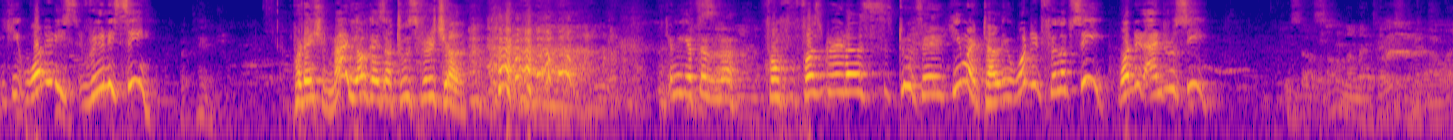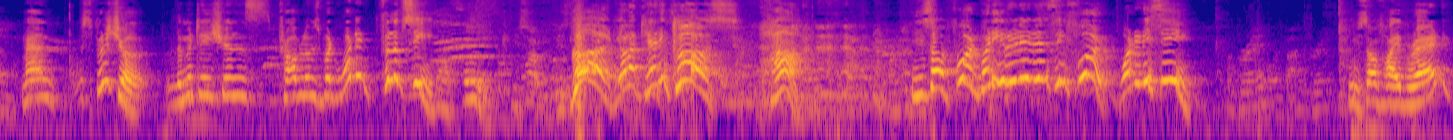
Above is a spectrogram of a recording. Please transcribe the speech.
he, what did he really see? Potential. Man, you guys are too spiritual. Can we get some uh, from first graders to say? He might tell you. What did Philip see? What did Andrew see? He saw some limitation in a way. Man, spiritual limitations, problems. But what did Philip see? Good. You're like getting close. Huh? He saw food, but he really didn't see food. What did he see? He saw five bread.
